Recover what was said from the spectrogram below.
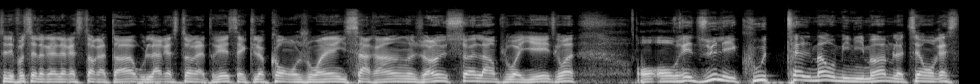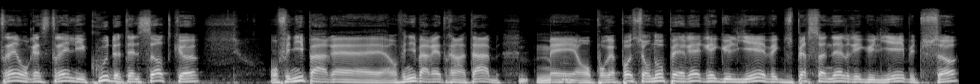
sais, des fois, c'est le, le restaurateur ou la restauratrice avec le conjoint, il s'arrange, un seul employé, tu vois. On, réduit les coûts tellement au minimum, là, on restreint, on restreint les coûts de telle sorte que on finit par euh, on finit par être rentable, mais on pourrait pas si on opérait régulier avec du personnel régulier puis tout ça.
